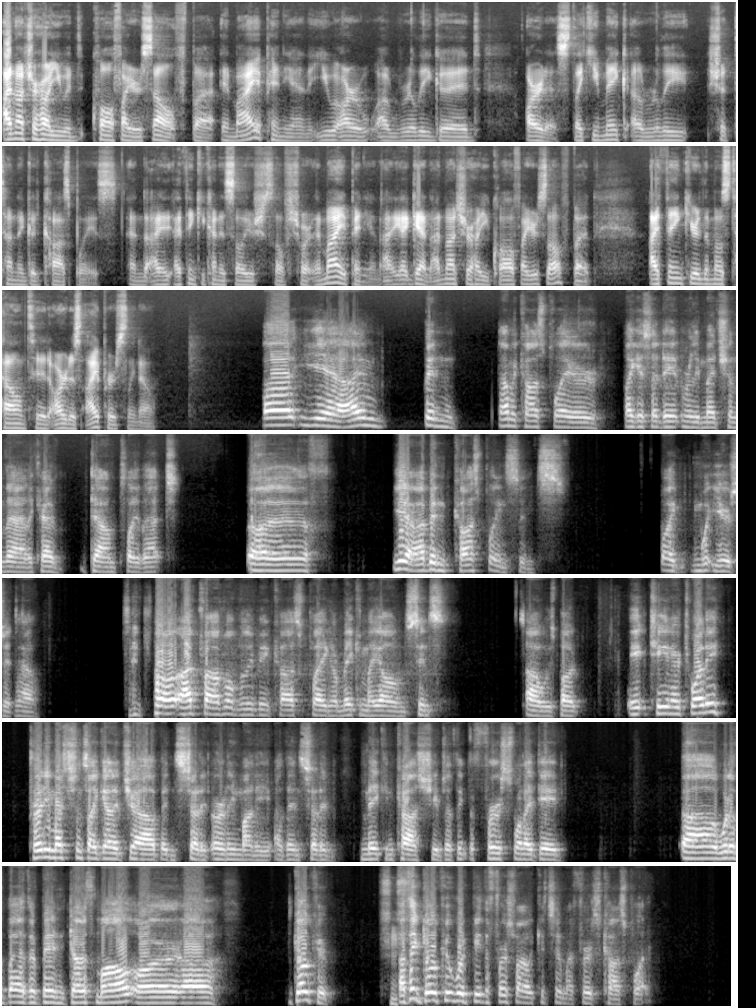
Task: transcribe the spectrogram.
I'm not sure how you would qualify yourself, but in my opinion, you are a really good artist. Like you make a really shit ton of good cosplays, and I I think you kind of sell yourself short. In my opinion, I again, I'm not sure how you qualify yourself, but I think you're the most talented artist I personally know. uh yeah, I'm been I'm a cosplayer. I guess I didn't really mention that. I kind of downplay that. Uh yeah, I've been cosplaying since like what year is it now? Well, I've probably been cosplaying or making my own since I was about 18 or 20. Pretty much since I got a job and started earning money, I then started making costumes. I think the first one I did uh, would have either been Darth Maul or uh, Goku. I think Goku would be the first one I would consider my first cosplay.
